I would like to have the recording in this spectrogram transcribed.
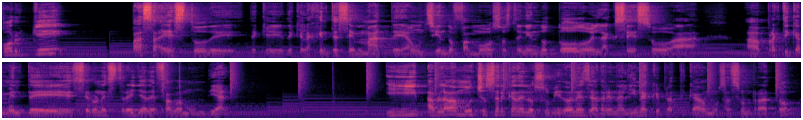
¿Por qué pasa esto de, que, de que, la gente se mate, aún siendo famosos, teniendo todo el acceso a, a prácticamente ser una estrella de fama mundial? Y hablaba mucho acerca de los subidones de adrenalina que platicábamos hace un rato,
